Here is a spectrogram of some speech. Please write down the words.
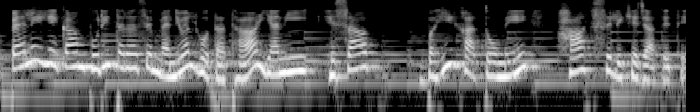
पहले ये काम पूरी तरह से मैनुअल होता था, यानी हिसाब बही खातों में हाथ से लिखे जाते थे।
